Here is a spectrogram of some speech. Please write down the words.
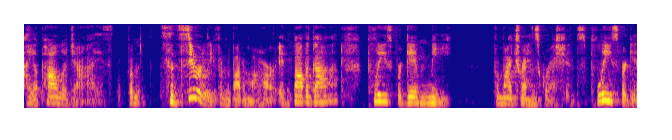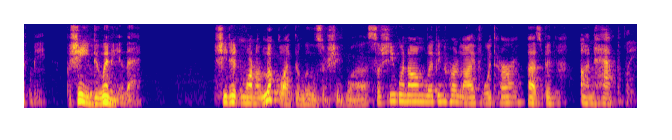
I apologize from sincerely from the bottom of my heart. And Father God, please forgive me for my transgressions. Please forgive me. But she didn't do any of that. She didn't want to look like the loser she was, so she went on living her life with her husband unhappily.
